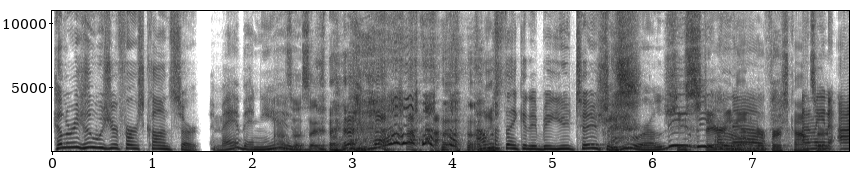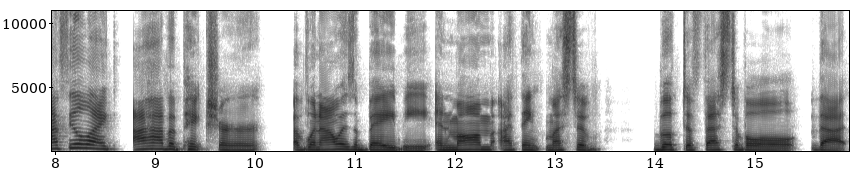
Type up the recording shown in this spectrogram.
Hillary, who was your first concert? It may have been you. I was about to say. I was thinking it'd be you too because you were a little she's staring young. at her first concert. I mean, I feel like I have a picture of when I was a baby, and mom, I think, must have booked a festival that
